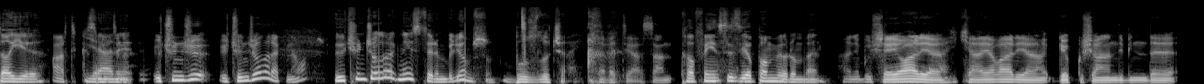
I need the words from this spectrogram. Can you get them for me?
dayı. Artık kısmetine. Yani- Üçüncü, üçüncü olarak ne var? Üçüncü olarak ne isterim biliyor musun? Buzlu çay. Evet ya sen Kafeinsiz yapamıyorum ben. hani bu şey var ya hikaye var ya gökkuşağının dibinde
